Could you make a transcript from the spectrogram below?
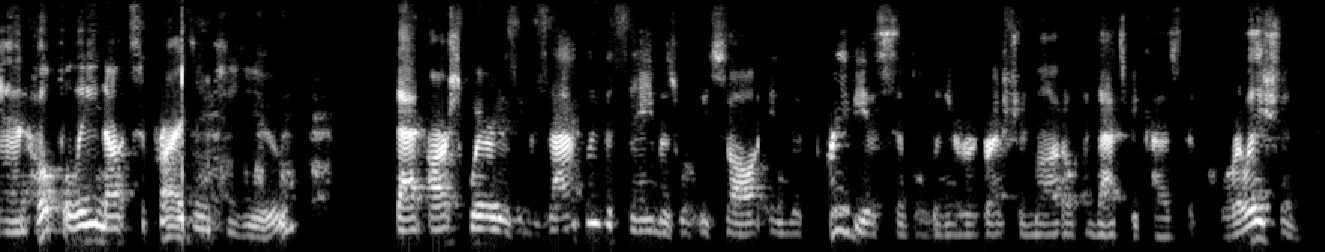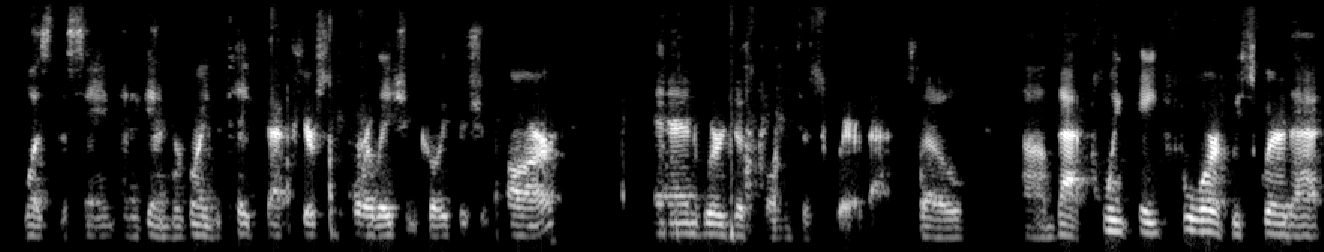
And hopefully, not surprising to you, that R squared is exactly the same as what we saw in the previous simple linear regression model, and that's because the correlation was the same. And again, we're going to take that Pearson correlation coefficient R, and we're just going to square that. So um, that 0.84, if we square that,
